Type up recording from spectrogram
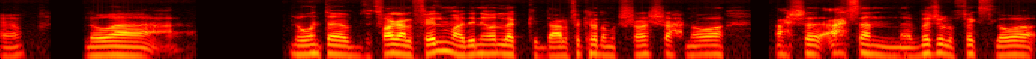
فاهم؟ هو لو أنت بتتفرج على الفيلم بعدين يقول لك ده على فكرة ده مترشح إن هو احسن أحسن visual effects اللي هو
